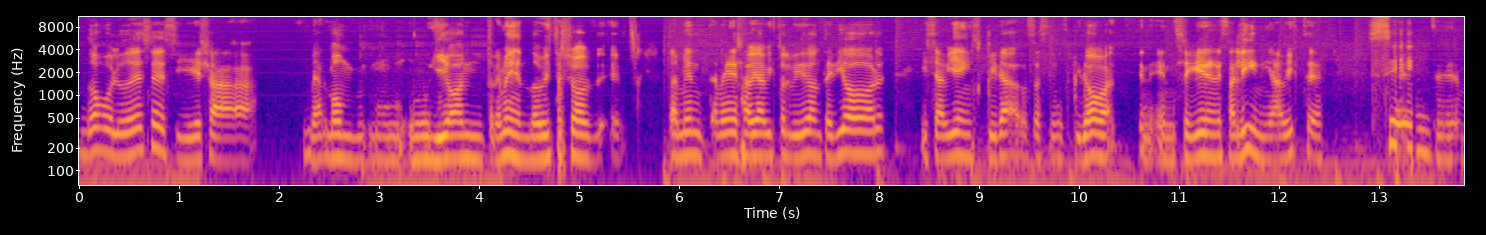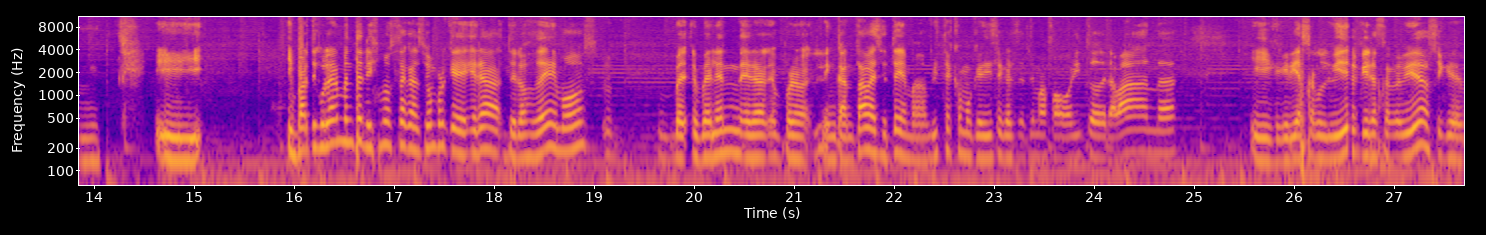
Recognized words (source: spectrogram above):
dos boludeces y ella me armó un, guion tremendo, ¿viste? Yo eh, también, también ella había visto el video anterior y se había inspirado, o sea, se inspiró en seguir en esa línea, ¿viste? Sí. Este, y, y particularmente elegimos esta canción porque era de los demos. Belén era, le encantaba ese tema, ¿viste? Es como que dice que es el tema favorito de la banda y que quería hacer el video, quería hacer el video, así que,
